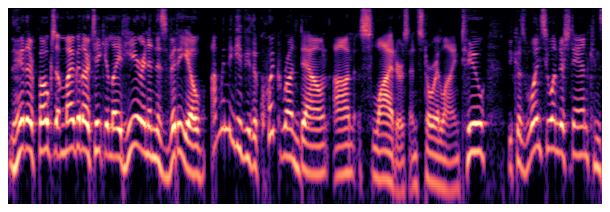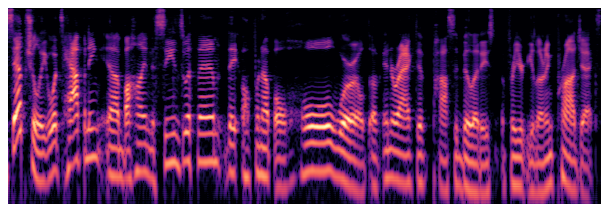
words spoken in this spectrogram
Hey there folks, I'm with Articulate here, and in this video, I'm going to give you the quick rundown on sliders and Storyline 2, because once you understand conceptually what's happening uh, behind the scenes with them, they open up a whole world of interactive possibilities for your e-learning projects.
